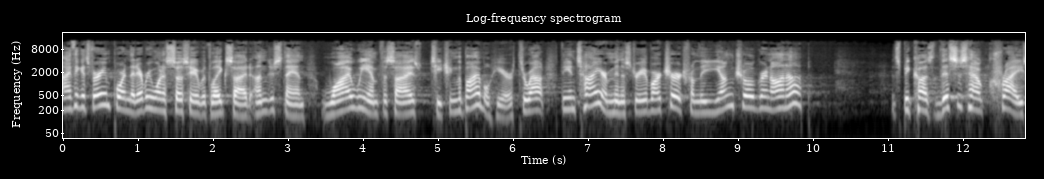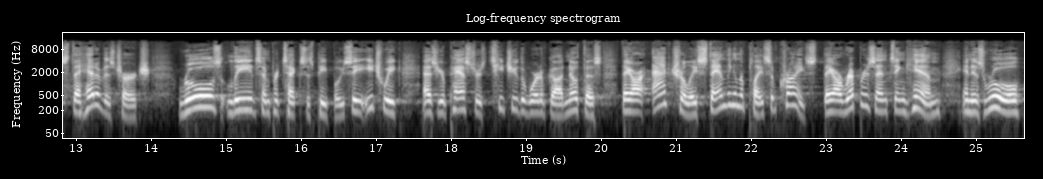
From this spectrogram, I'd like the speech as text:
I think it's very important that everyone associated with Lakeside understand why we emphasize teaching the Bible here throughout the entire ministry of our church, from the young children on up. It's because this is how Christ, the head of his church, rules, leads, and protects his people. You see, each week, as your pastors teach you the Word of God, note this, they are actually standing in the place of Christ. They are representing him in his rule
